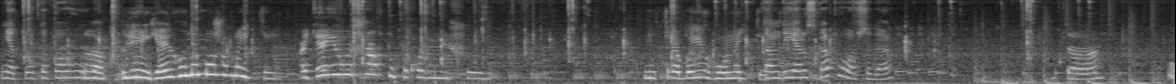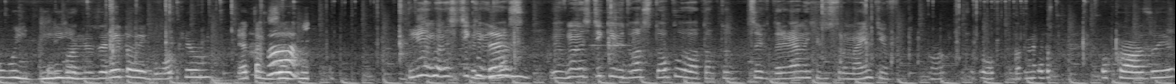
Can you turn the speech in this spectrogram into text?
Ні, то, то павук. Так, блін, я його не можу знайти. А я його шахту походу знайшов. Мені треба його знайти. Там, де я розкапувався, да? Так. Ой, Блін. блін, Незарітовий блок його. я так забув. Блін, в мене стільки від вас. В мене стільки від вас топлива, тобто цих дерев'яних інструментів. Показує.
